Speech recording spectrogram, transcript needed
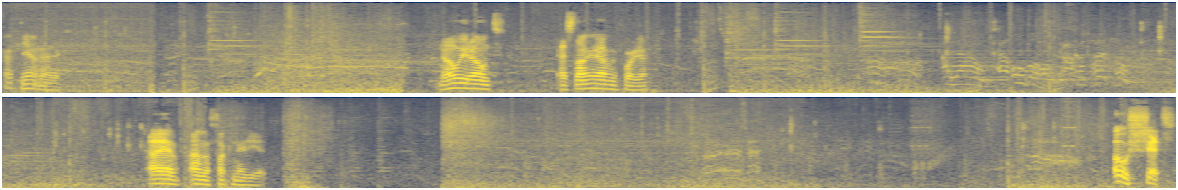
God damn medic. No, we don't. That's not gonna happen for you. I have. I'm a fucking idiot. Oh shit!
